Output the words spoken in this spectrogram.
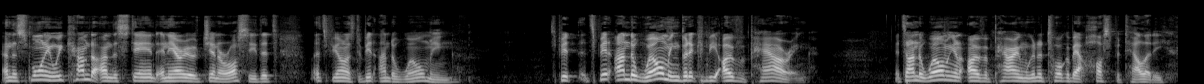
And this morning we come to understand an area of generosity that's, let's be honest, a bit underwhelming. It's a bit, it's a bit underwhelming, but it can be overpowering. It's underwhelming and overpowering. We're going to talk about hospitality.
